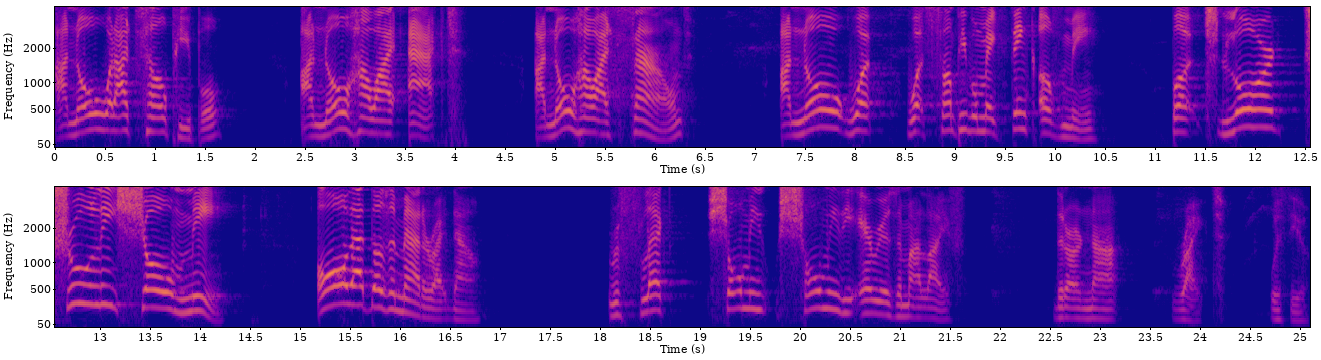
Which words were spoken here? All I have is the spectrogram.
I know what I tell people, I know how I act, I know how I sound, I know what, what some people may think of me, but Lord, truly show me. All that doesn't matter right now. Reflect, show me, show me the areas in my life that are not right with you.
